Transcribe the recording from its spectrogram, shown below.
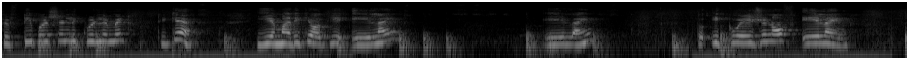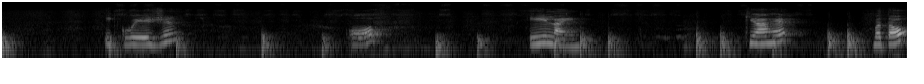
फिफ्टी परसेंट लिक्विड लिमिट ठीक है? ये हमारी क्या होती है? ए लाइन ए लाइन तो equation of A line equation of A line क्या है? बताओ।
